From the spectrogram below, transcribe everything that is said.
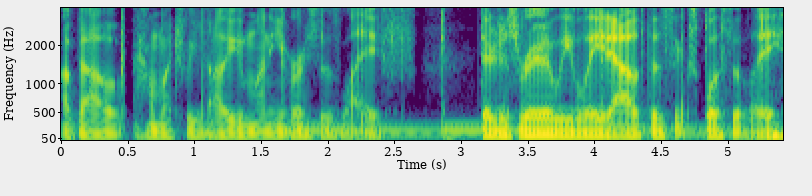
about how much we value money versus life. They're just rarely laid out this explicitly.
